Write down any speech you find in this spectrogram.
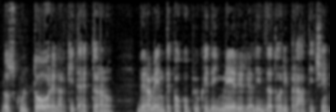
lo scultore, l'architetto erano veramente poco più che dei meri realizzatori pratici.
